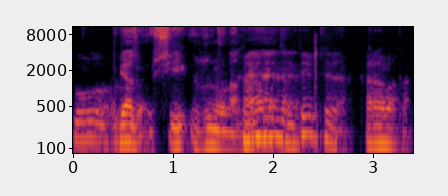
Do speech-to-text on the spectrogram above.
Bu. Biraz şey uzun olan. Karabatak değil mi Sedat? Karabatak.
